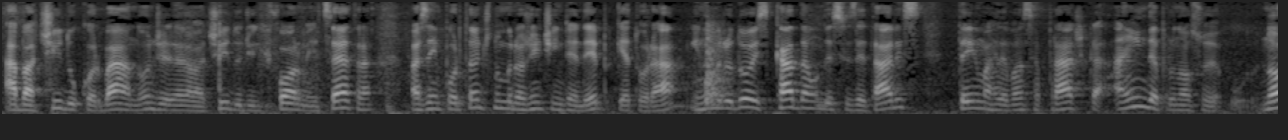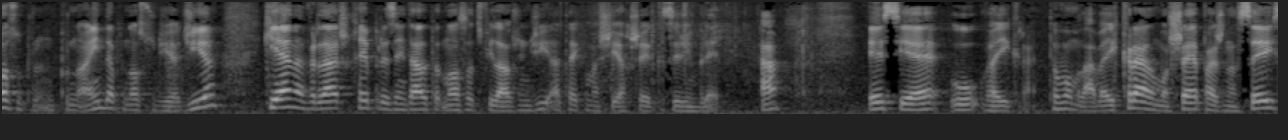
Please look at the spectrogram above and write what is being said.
abatido o korban, onde ele era abatido, de que forma, etc. Mas é importante, número a gente entender, porque é Torá. E número dois, cada um desses detalhes tem uma relevância prática ainda para o nosso, nosso pro, ainda para nosso dia a dia, que é, na verdade, representado pela nossa tefilá hoje em dia, até que Mashiach chegue, que seja em breve. Tá? Esse é o Vaikra. Então vamos lá, Vaikra, Moshe, página 6.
